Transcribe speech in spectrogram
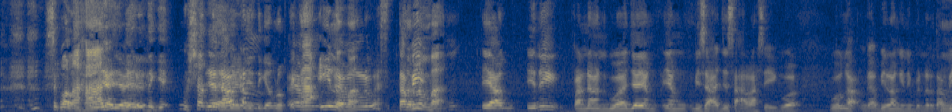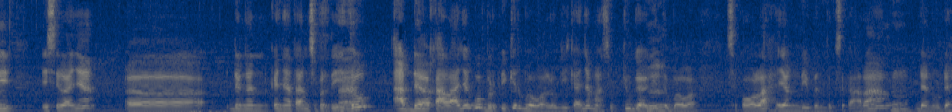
sekolahan Iya, iya, dari iya. TG Pusat Ya, ya, kan, 30 PKI emang- loh, emang Pak. luas. Tapi Serem, Pak. ya ini pandangan gua aja yang yang bisa aja salah sih. Gua gua nggak nggak bilang ini bener tapi Hmm. istilahnya eh, dengan kenyataan seperti Hah? itu ada kalanya gue berpikir bahwa logikanya masuk juga Hmm. gitu bahwa sekolah yang dibentuk sekarang Hmm. dan udah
